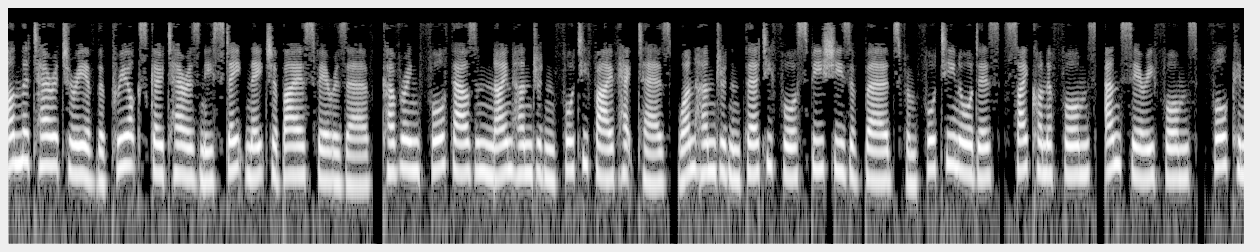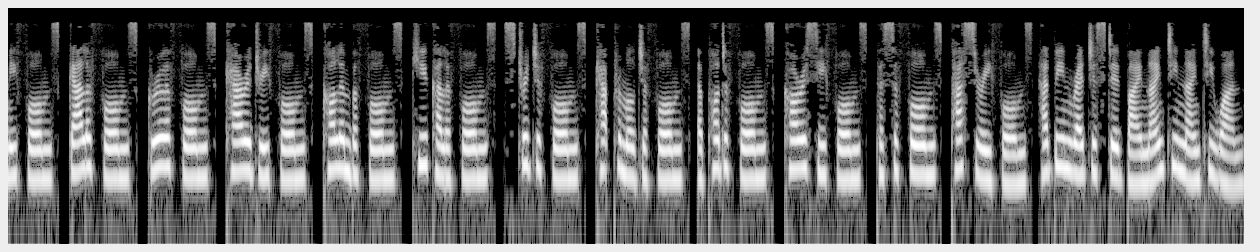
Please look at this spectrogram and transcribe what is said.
On the territory of the Prioksko-Terezny State Nature Biosphere Reserve, covering 4,945 hectares, 134 species of birds from 14 orders Ciconiiformes, Anseriformes, Falconiformes, Galliformes, Gruiformes, Charadriiformes, Columbiformes, Cuculiformes, Strigiformes, Caprimulgiformes, Apodiformes, Coraciiformes, Piciformes, Passeriformes had been registered by 1991.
